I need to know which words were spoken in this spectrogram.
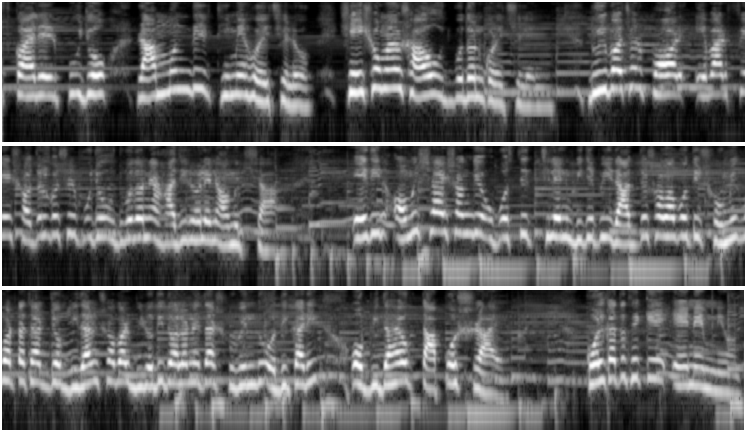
স্কোয়ারের পুজো রাম মন্দির থিমে হয়েছিল। সেই সময়ও শাহ উদ্বোধন করেছিলেন। দুই বছর পর এবার ফের সজল ঘোষের পুজো উদ্বোধনে হাজির হলেন অমিত শাহ। এদিন অমিত শাহের সঙ্গে উপস্থিত ছিলেন বিজেপি রাজ্য সভাপতি সৌমিক ভট্টাচার্য, বিধানসভার বিরোধী দলনেতা শুভেন্দু অধিকারী ও বিধায়ক তাপস রায়। কলকাতা থেকে এনএম নিউজ।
